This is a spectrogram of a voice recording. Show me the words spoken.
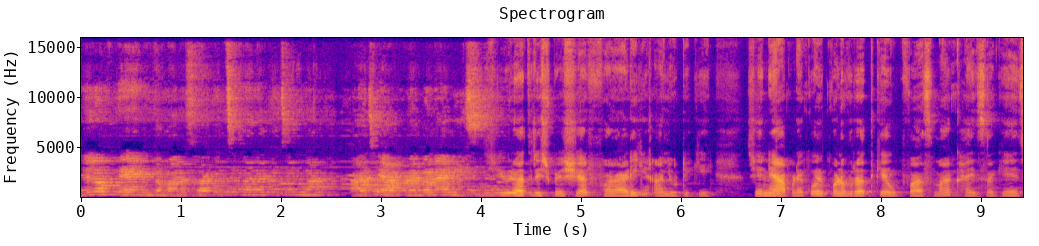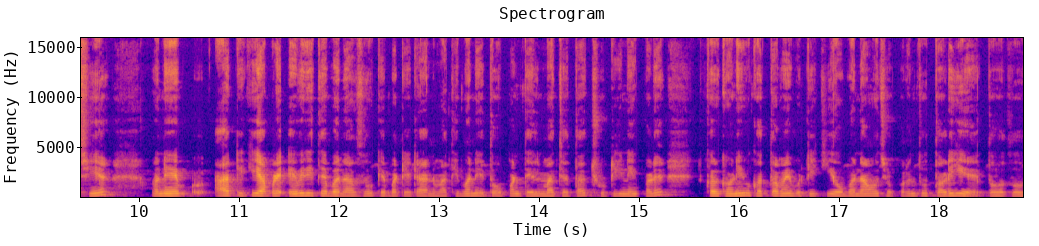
હેલો ફ્રેન્ડ તમારું સ્વાગત છે મારા કિચનમાં. આજે આપણે બનાવીશું શિવરાત્રિ સ્પેશિયલ ફરાળી આલુ ટીકી જેને આપણે કોઈ પણ વ્રત કે ઉપવાસમાં ખાઈ શકીએ છીએ. અને આ ટીકી આપણે એવી રીતે બનાવશું કે બટેટામાંથી બને તો પણ તેલમાં જતાં છૂટી નહીં પડે. ઘણી વખત તમે ટીકીઓ બનાવો છો પરંતુ તળીએ તો તો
